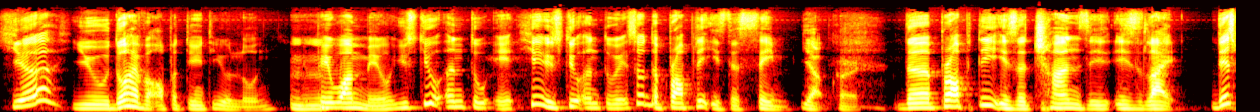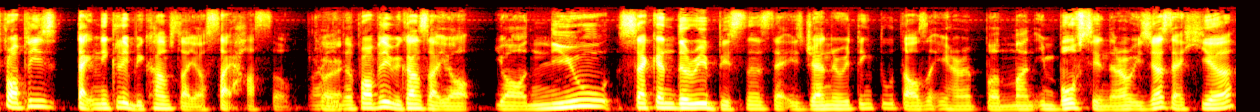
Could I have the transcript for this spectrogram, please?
Here you don't have an opportunity to loan. You mm-hmm. pay one mil. You still earn two eight. Here you still earn two eight. So the property is the same. Yeah, correct. The property is a chance. It is like this property technically becomes like your side hustle. Right? Correct. The property becomes like your your new secondary business that is generating two thousand eight hundred per month in both scenarios. It's just that here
